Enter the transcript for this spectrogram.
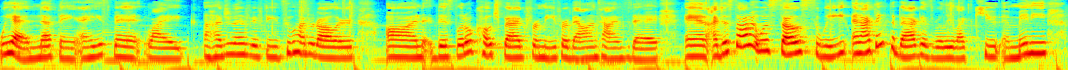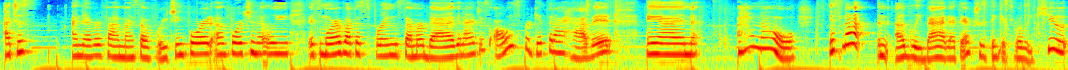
We had nothing, and he spent like 150 $200 on this little coach bag for me for Valentine's Day. And I just thought it was so sweet. And I think the bag is really like cute and mini. I just I never find myself reaching for it, unfortunately. It's more of like a spring summer bag, and I just always forget that I have it. And I don't know. It's not an ugly bag. I actually think it's really cute.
